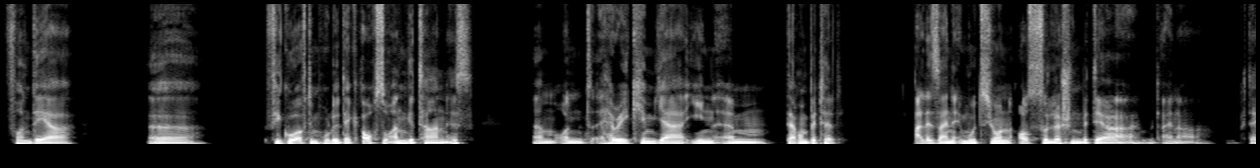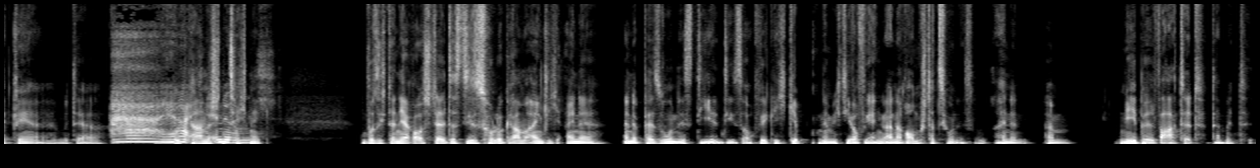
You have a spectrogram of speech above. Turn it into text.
von der äh, Figur auf dem Holodeck auch so angetan ist. Ähm, und Harry Kim ja ihn ähm, darum bittet, alle seine Emotionen auszulöschen mit der, mit einer, mit der, mit der Ah, ja, Vulkanischen Technik. mich. wo sich dann ja rausstellt, dass dieses Hologramm eigentlich eine, eine Person ist, die, die es auch wirklich gibt, nämlich die auf irgendeiner Raumstation ist und einen ähm, Nebel wartet, damit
